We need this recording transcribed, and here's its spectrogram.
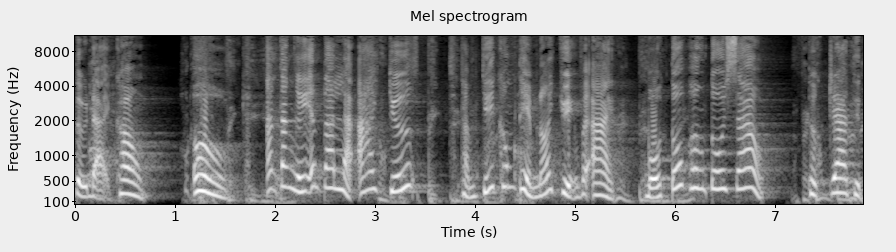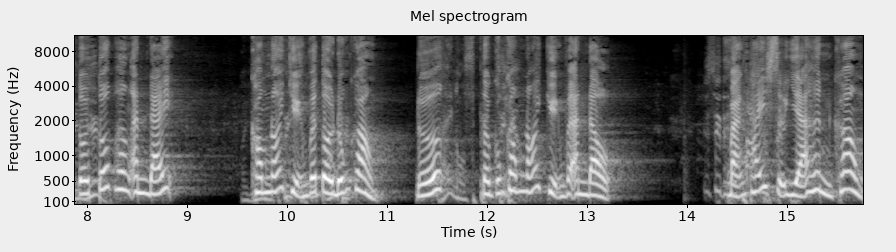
tự đại không? Ồ, anh ta nghĩ anh ta là ai chứ? Thậm chí không thèm nói chuyện với ai. Bộ tốt hơn tôi sao? Thực ra thì tôi tốt hơn anh đấy. Không nói chuyện với tôi đúng không? Được, tôi cũng không nói chuyện với anh đâu. Bạn thấy sự giả hình không?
